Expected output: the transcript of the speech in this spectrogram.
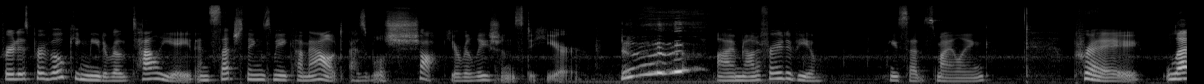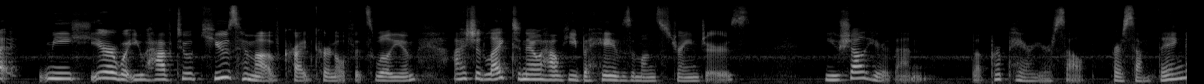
for it is provoking me to retaliate, and such things may come out as will shock your relations to hear. I'm not afraid of you, he said, smiling. Pray, let me hear what you have to accuse him of, cried Colonel Fitzwilliam. I should like to know how he behaves among strangers. You shall hear then, but prepare yourself for something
